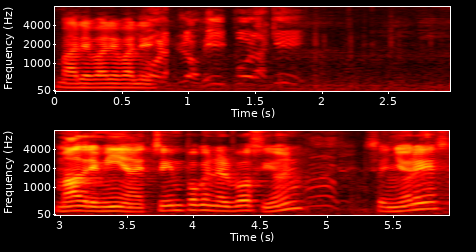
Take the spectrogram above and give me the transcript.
Vale, vale, vale. Madre mía, estoy un poco nervioso, ¿eh? Señores.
